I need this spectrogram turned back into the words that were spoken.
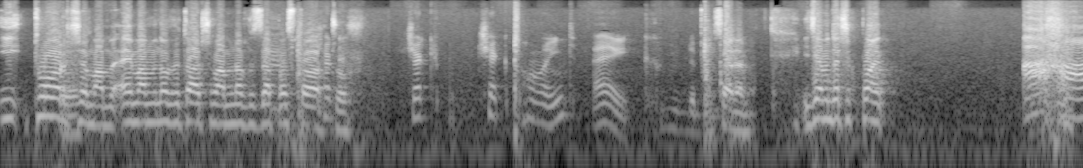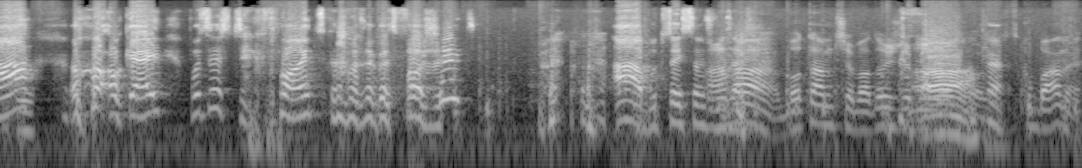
I torcze mamy, ej, mamy nowy torcze, mamy nowy zapas torczów. Check, checkpoint. Ej, kurde. Serem. Idziemy do checkpoint. Aha! Okej, po co jest checkpoint, skoro można go tworzyć? A, bo tutaj są drzwi za... Aha, bo tam trzeba dojść, żeby A. otworzyć. Skubane.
